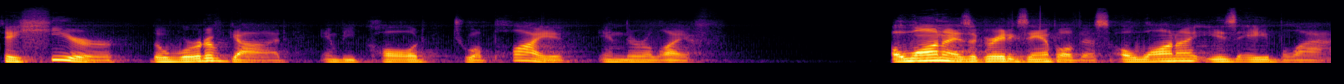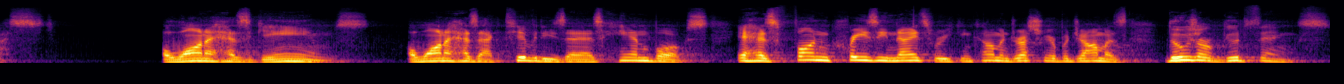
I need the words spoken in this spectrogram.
to hear the Word of God and be called to apply it in their life. Awana is a great example of this. Awana is a blast. Awana has games. Awana has activities, it has handbooks, it has fun, crazy nights where you can come and dress in your pajamas. Those are good things.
